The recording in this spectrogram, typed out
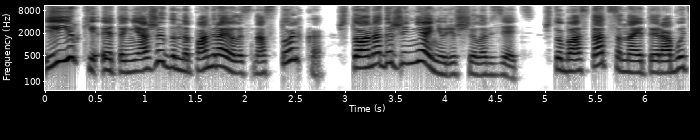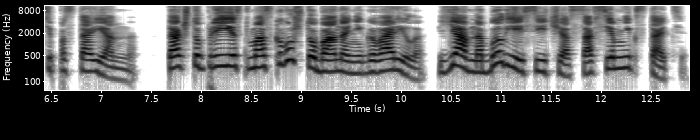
И Ирке это неожиданно понравилось настолько, что она даже няню решила взять, чтобы остаться на этой работе постоянно. Так что приезд в Москву, чтобы она не говорила, явно был ей сейчас совсем не кстати.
